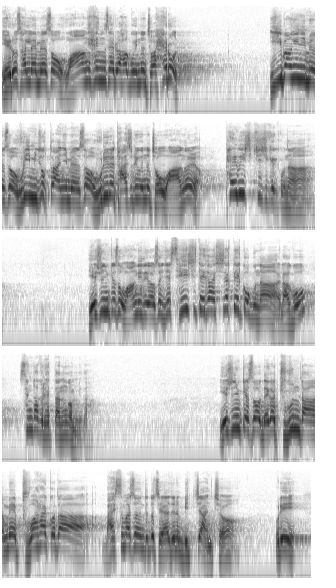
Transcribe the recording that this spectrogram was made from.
예루살렘에서 왕 행세를 하고 있는 저 헤롯 이방인이면서 우리 민족도 아니면서 우리를 다스리고 있는 저 왕을 폐위시키시겠구나. 예수님께서 왕이 되어서 이제 새 시대가 시작될 거구나 라고 생각을 했다는 겁니다. 예수님께서 내가 죽은 다음에 부활할 거다 말씀하셨는데도 제 아들은 믿지 않죠. 우리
